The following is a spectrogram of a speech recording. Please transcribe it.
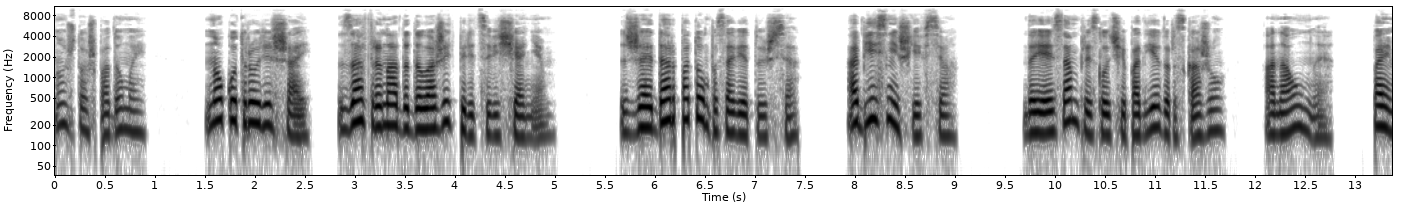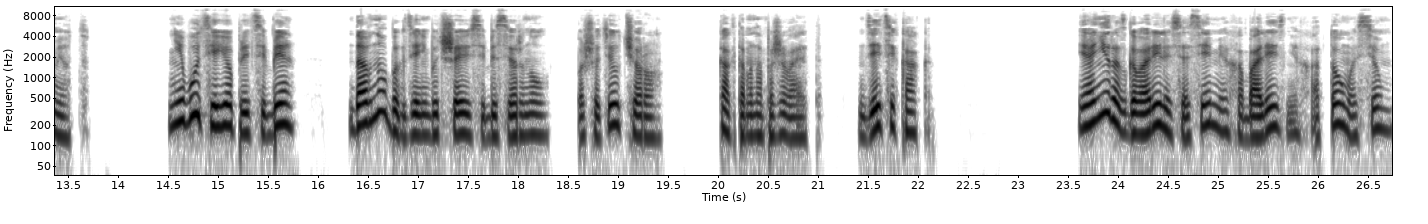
Ну что ж, подумай. Но к утру решай. Завтра надо доложить перед совещанием. С Жайдар потом посоветуешься. Объяснишь ей все. Да я и сам при случае подъеду, расскажу. Она умная, поймет. Не будь ее при тебе, давно бы где-нибудь шею себе свернул, — пошутил Чоро. Как там она поживает? Дети как? И они разговорились о семьях, о болезнях, о том, о сём.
